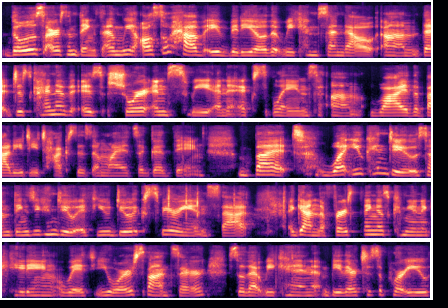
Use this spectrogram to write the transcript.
those are some things. And we also have a video that we can send out um, that just kind of is short and sweet and it explains um, why the body detoxes and why it's a good thing. But what you can do, some things you can do if you do experience that, again, the first thing is communicating with your sponsor so that we can be there to support you.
